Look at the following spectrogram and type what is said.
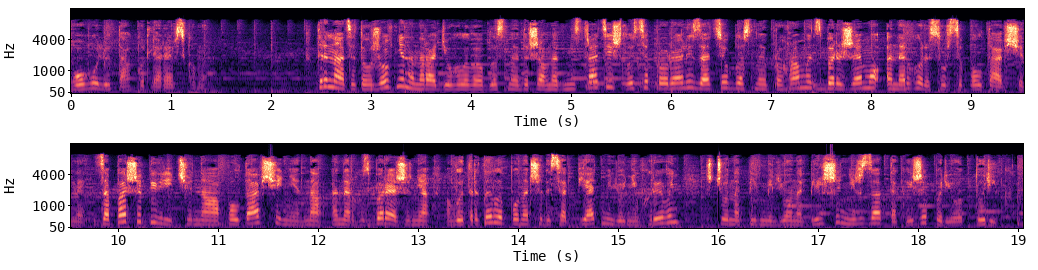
Гоголю та Котляревському. 13 жовтня на нараді у голови обласної державної адміністрації йшлося про реалізацію обласної програми Збережемо енергоресурси Полтавщини. За перше півріччя на Полтавщині на енергозбереження витратили понад 65 мільйонів гривень, що на півмільйона більше ніж за такий же період торік.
